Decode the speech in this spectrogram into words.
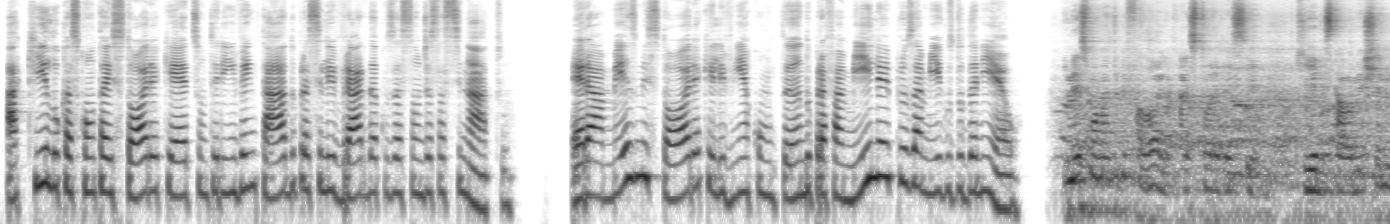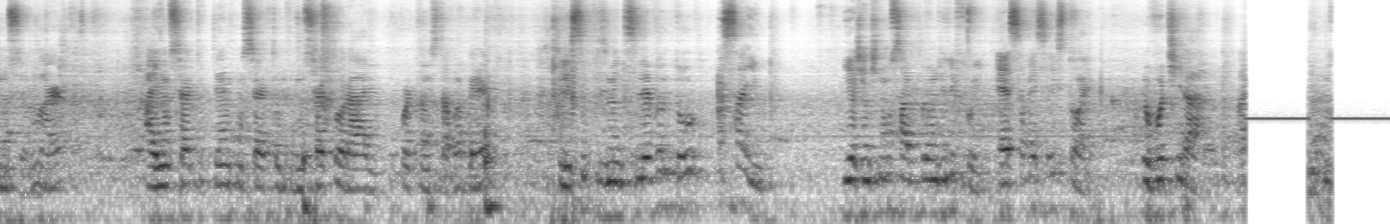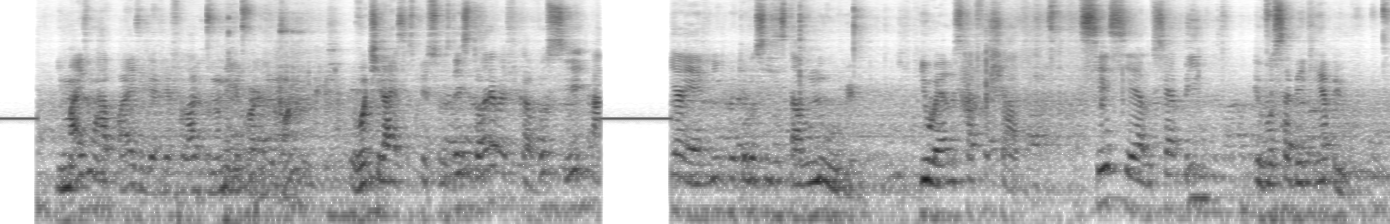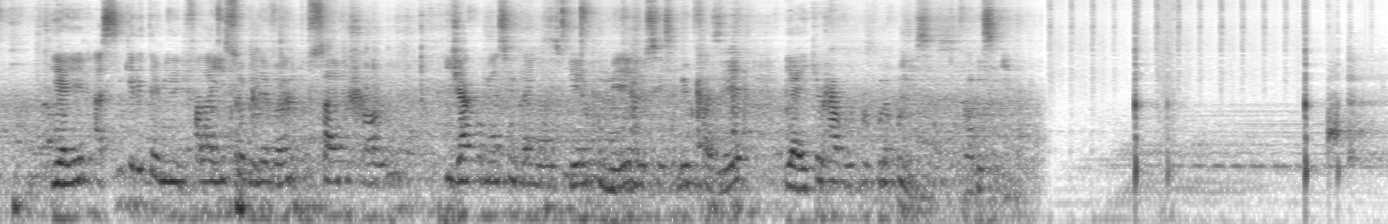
Aqui, Lucas conta a história que Edson teria inventado para se livrar da acusação de assassinato. Era a mesma história que ele vinha contando para a família e para os amigos do Daniel. E nesse momento ele falou: olha, a história vai ser que ele estava mexendo no celular, aí um certo tempo, um certo, um certo horário, o portão estava aberto, ele simplesmente se levantou e saiu. E a gente não sabe para onde ele foi. Essa vai ser a história. Eu vou tirar a e mais um rapaz, ele havia falado que eu não me recordo o nome. Eu vou tirar essas pessoas da história, vai ficar você, a e a Evelyn, porque vocês estavam no Uber. E o elo está fechado. Se esse elo se abrir, eu vou saber quem abriu. E aí, assim que ele termina de falar isso, eu me levanto, saio do shopping e já começo a entrar em desespero, com medo, sem saber o que fazer. E aí que eu já vou procurar a polícia, logo em seguida.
